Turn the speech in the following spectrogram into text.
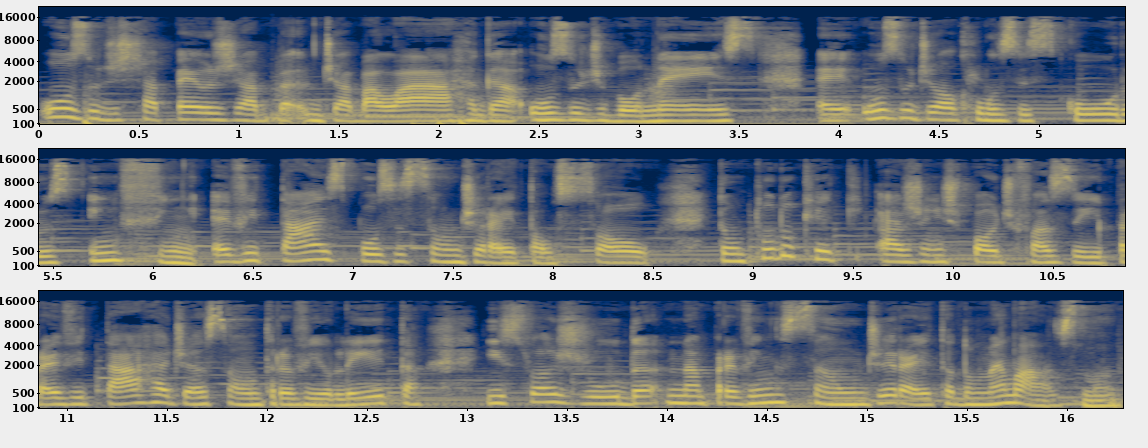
Uso de chapéus de aba, de aba larga, uso de bonés, é, uso de óculos escuros, enfim, evitar a exposição direta ao sol. Então, tudo que a gente pode fazer para evitar a radiação ultravioleta, isso ajuda na prevenção direta do melasma.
